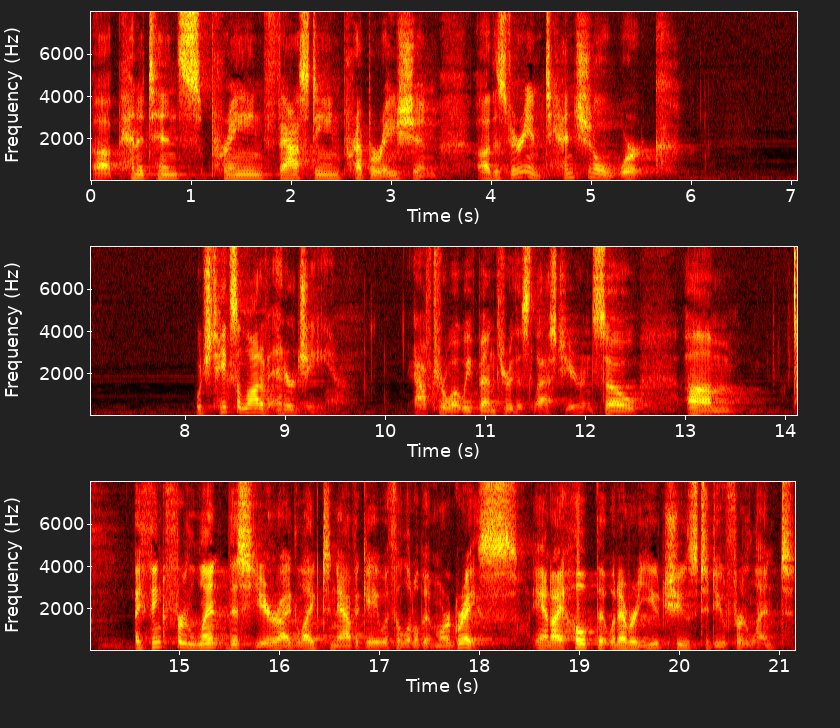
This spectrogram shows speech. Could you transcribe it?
uh, penitence, praying, fasting, preparation, uh, this very intentional work, which takes a lot of energy after what we've been through this last year. And so um, I think for Lent this year, I'd like to navigate with a little bit more grace. And I hope that whatever you choose to do for Lent,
